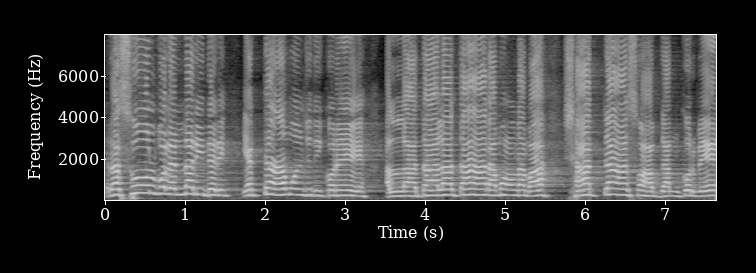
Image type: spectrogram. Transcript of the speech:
রাসূল বলেন নারীদের একটা আমল যদি করে আল্লাহ তাআলা তার আমল নামা সাতটা সওয়াব দান করবেন।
